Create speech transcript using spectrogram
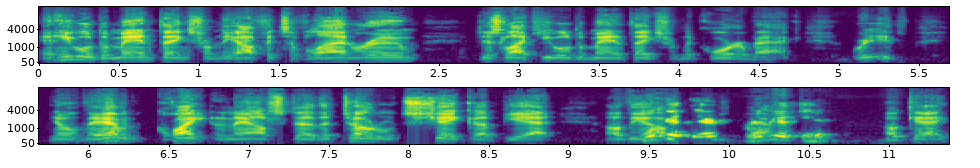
and he will demand things from the offensive line room just like he will demand things from the quarterback. Where you know they haven't quite announced uh, the total shakeup yet of the. We'll get there. We'll get there. Okay.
